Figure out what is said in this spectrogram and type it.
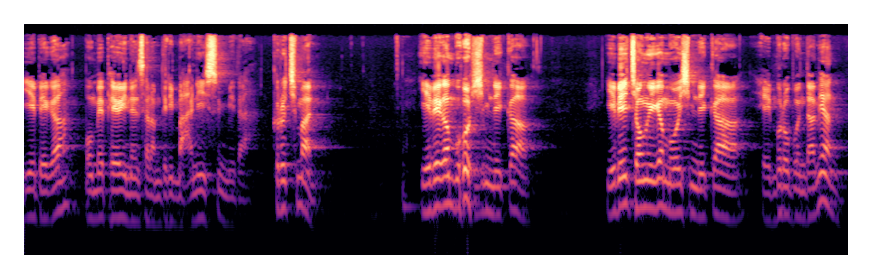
예배가 몸에 배어 있는 사람들이 많이 있습니다. 그렇지만 예배가 무엇입니까? 예배의 정의가 무엇입니까? 예, 물어본다면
